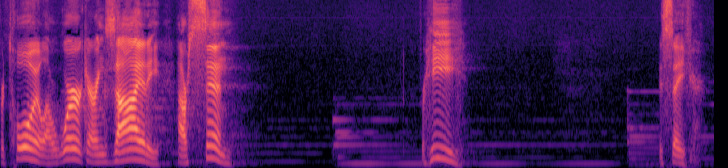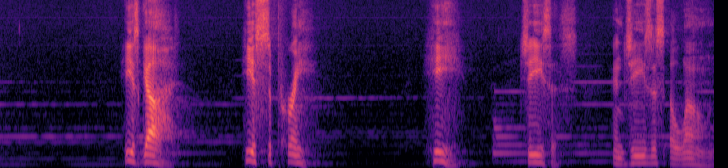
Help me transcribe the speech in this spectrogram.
for toil, our work, our anxiety, our sin. For He is Savior. He is God. He is supreme. He, Jesus, and Jesus alone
